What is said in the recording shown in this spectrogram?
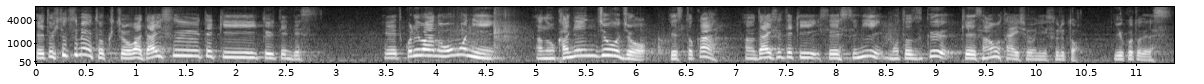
えー、と1つ目の特徴は代数的という点です。えー、とこれはあの主にあの加減乗除ですとか、代数的性質に基づく計算を対象にするということです。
